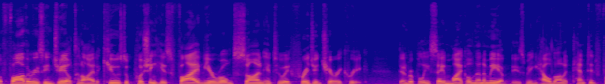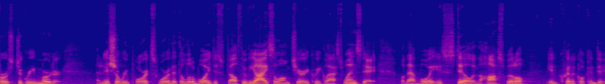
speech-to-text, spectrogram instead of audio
A father is in jail tonight accused of pushing his five year old son into a frigid Cherry Creek. Denver police say Michael Nenamia is being held on attempted first degree murder. Initial reports were that the little boy just fell through the ice along Cherry Creek last Wednesday. Well, that boy is still in the hospital in critical condition.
